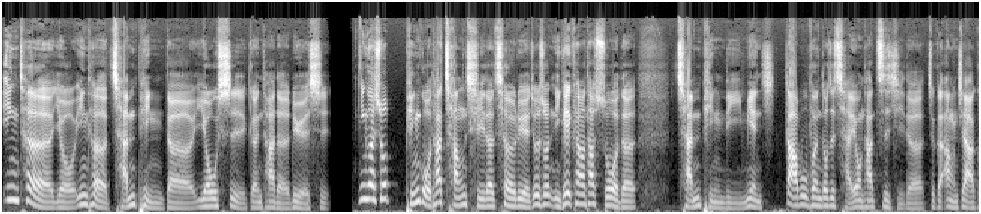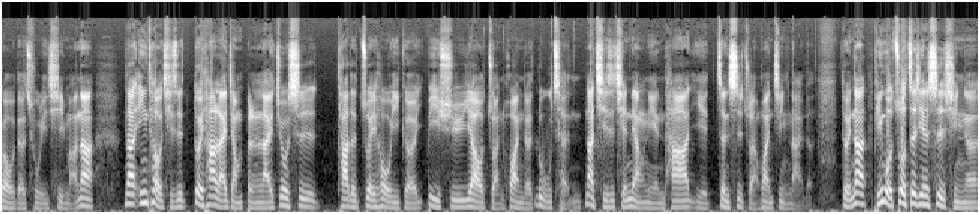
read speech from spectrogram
英特尔有英特尔产品的优势跟它的劣势。应该说，苹果它长期的策略就是说，你可以看到它所有的产品里面，大部分都是采用它自己的这个 ARM 架构的处理器嘛。那那英特尔其实对它来讲，本来就是。它的最后一个必须要转换的路程，那其实前两年它也正式转换进来了。对，那苹果做这件事情呢，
